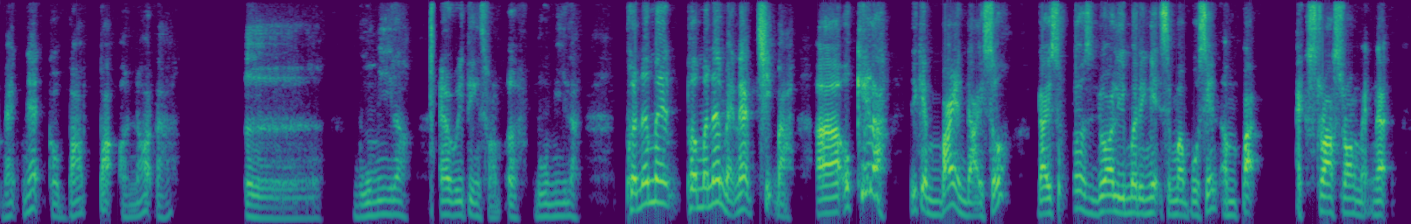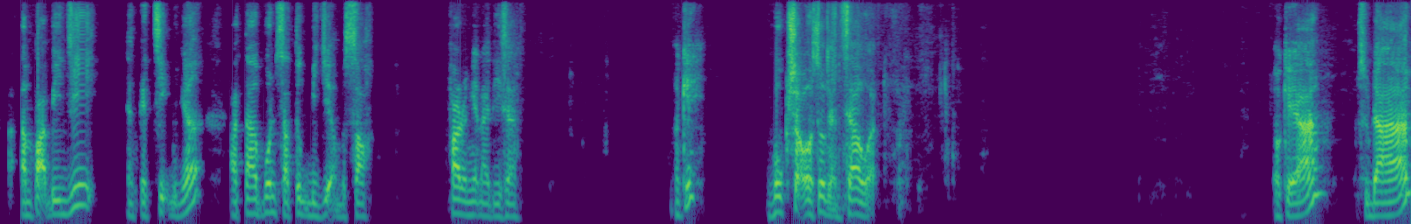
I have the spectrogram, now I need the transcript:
Magnet got bapa or not? Ah? Uh, bumi lah. Everything's from earth. Bumi lah. Permanent, permanent magnet cheap lah. Uh, okay lah. You can buy in Daiso. Daiso jual RM5.90 empat extra strong magnet. Empat biji yang kecil punya ataupun satu biji yang besar. RM5.90. Okay? Bookshop also can sell what? Okay ah, sudah.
